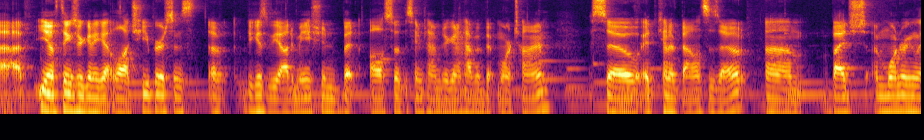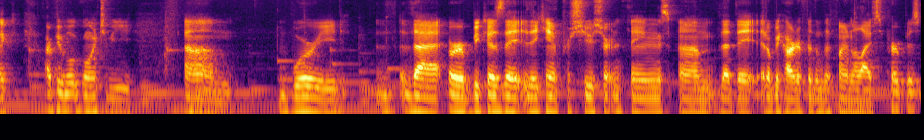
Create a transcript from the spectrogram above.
uh, you know things are going to get a lot cheaper since of, because of the automation, but also at the same time they're going to have a bit more time, so it kind of balances out. Um, but just, I'm wondering, like, are people going to be um, worried that, or because they, they can't pursue certain things, um, that they it'll be harder for them to find a life's purpose,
